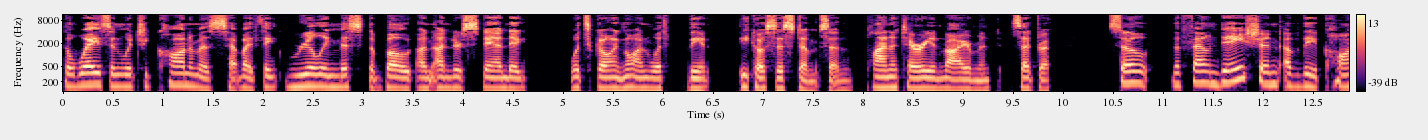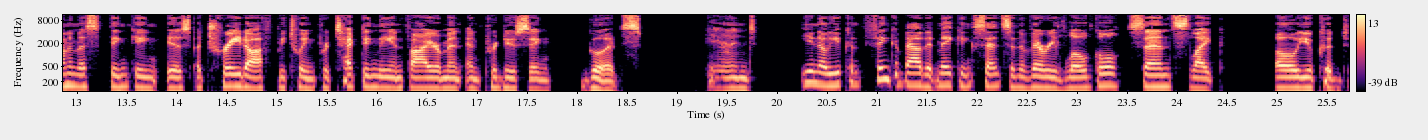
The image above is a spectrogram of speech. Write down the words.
the ways in which economists have, I think, really missed the boat on understanding what's going on with the ecosystems and planetary environment, etc. So the foundation of the economist thinking is a trade off between protecting the environment and producing goods. And, you know, you can think about it making sense in a very local sense, like, oh, you could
